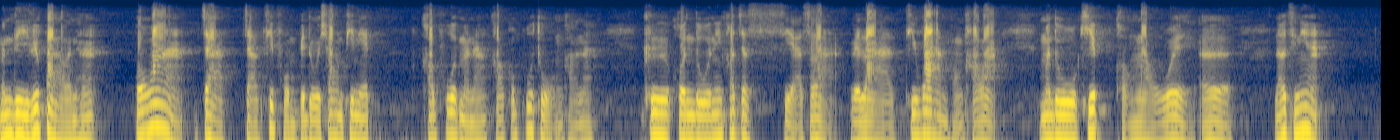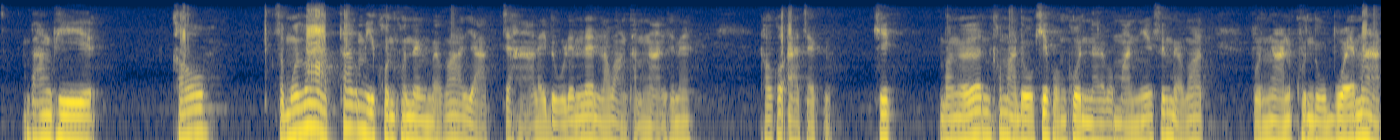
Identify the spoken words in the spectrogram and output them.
มันดีหรือเปล่านะฮะเพราะว่าจากจากที่ผมไปดูช่องพี่เน็ตเขาพูดมานะเขาก็พูดถูกของเขานะคือคนดูนี่เขาจะเสียสละเวลาที่ว่างของเขาอะ มาดูคลิปของเราเว้ยเออ แล้วทีเนี้ยบางทีเขาสมมุติว่าถ้ามีคนคนหนึ่งแบบว่าอยากจะหาอะไรดูเล่นๆระหว่างทำงานใช่ไหมเขาก็อาจจะคลิกบังเอิญเข้ามาดูคลิปของคุณอะไรประมาณนี้ ซึ่งแบบว่าผลงานคุณดูบวยมาก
